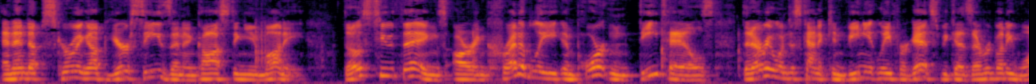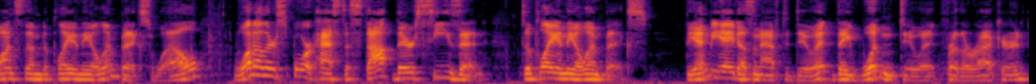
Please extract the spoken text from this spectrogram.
and end up screwing up your season and costing you money? Those two things are incredibly important details that everyone just kind of conveniently forgets because everybody wants them to play in the Olympics. Well, what other sport has to stop their season to play in the Olympics? The NBA doesn't have to do it. They wouldn't do it, for the record.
